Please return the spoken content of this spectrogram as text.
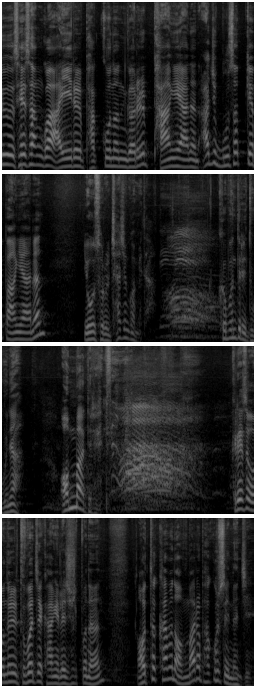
그 세상과 아이를 바꾸는 거를 방해하는 아주 무섭게 방해하는 요소를 찾은 겁니다. 그분들이 누구냐? 엄마들입니다. 그래서 오늘 두 번째 강의를 해주실 분은 어떻게 하면 엄마를 바꿀 수 있는지.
